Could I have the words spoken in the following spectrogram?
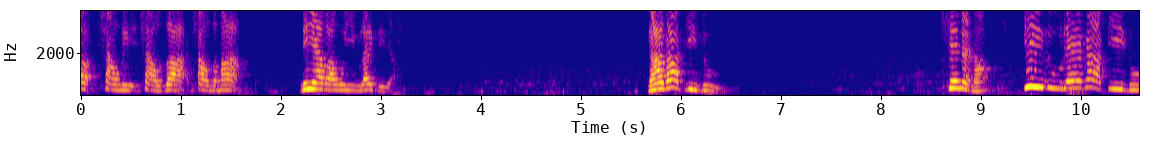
တော့အချောင်နေအချောင်စားအချောင်သမားနေရာမှာဝင်ယူလိုက်သေးတာငါကပြည်သူရှင်းတယ်နော် ပြည်သူတွေကပြည်သူ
